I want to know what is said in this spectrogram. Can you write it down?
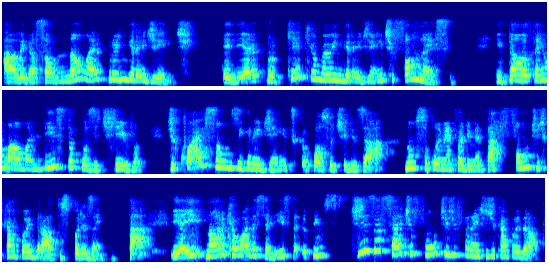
A alegação não é para o ingrediente, ele é para o que, que o meu ingrediente fornece. Então, eu tenho lá uma lista positiva de quais são os ingredientes que eu posso utilizar num suplemento alimentar fonte de carboidratos, por exemplo, tá? E aí, na hora que eu olho essa lista, eu tenho 17 fontes diferentes de carboidrato.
